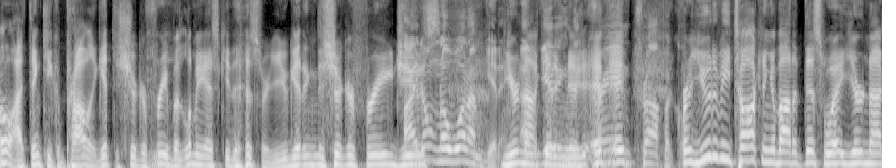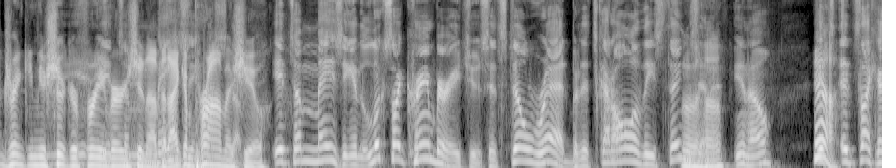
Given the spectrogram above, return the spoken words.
Oh, I think you could probably get the sugar free, but let me ask you this: Are you getting the sugar free juice? I don't know what I'm getting. You're I'm not getting, the, the if- cran if- tropical. For you to be talking about it this way, you're not drinking the sugar free version of it. I can promise stuff. you. It's amazing. And it looks like cranberry juice. It's still red, but it's got all of these things in Uh-huh. it. You know, Yeah. It's, it's like a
